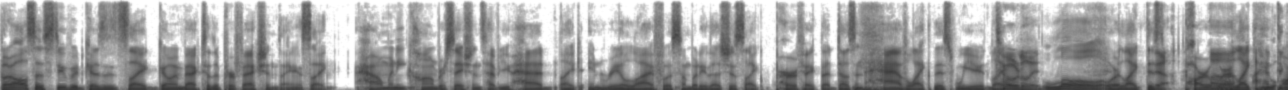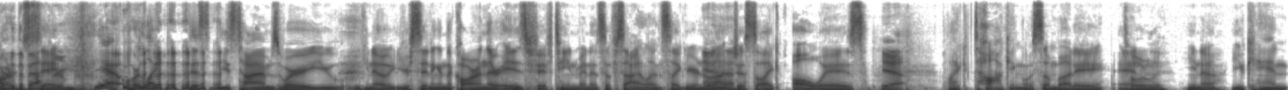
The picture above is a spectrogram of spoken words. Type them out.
But also stupid because it's like going back to the perfection thing. It's like, how many conversations have you had like in real life with somebody that's just like perfect that doesn't have like this weird like Totally. lull or like this Yeah. part Uh, where like I you have to go to aren't the bathroom. yeah or like this these times where you you know you're sitting in the car and there is 15 minutes of silence like you're not Yeah. just like always yeah like talking with somebody and Totally. You know you can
